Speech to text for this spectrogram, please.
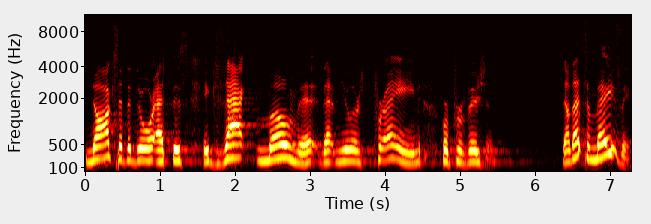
knocks at the door at this exact moment that Mueller's praying for provision. Now that's amazing.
